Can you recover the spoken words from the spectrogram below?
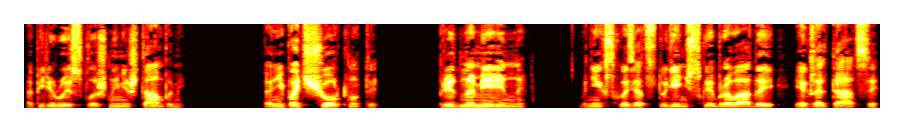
оперируя сплошными штампами. Они подчеркнуты, преднамеренны, в них сквозят студенческая бравада и экзальтация,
